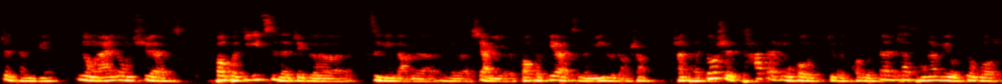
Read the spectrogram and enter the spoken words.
政坛里边弄来弄去啊，包括第一次的这个自民党的那个下野，包括第二次的民主党上上台，都是他在幕后这个操作，但是他从来没有做过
